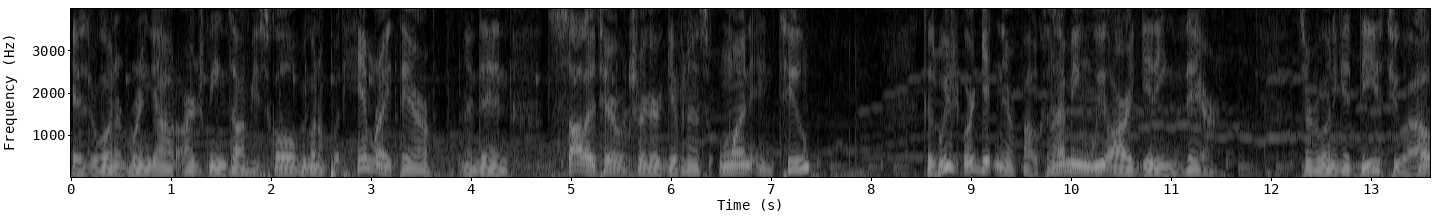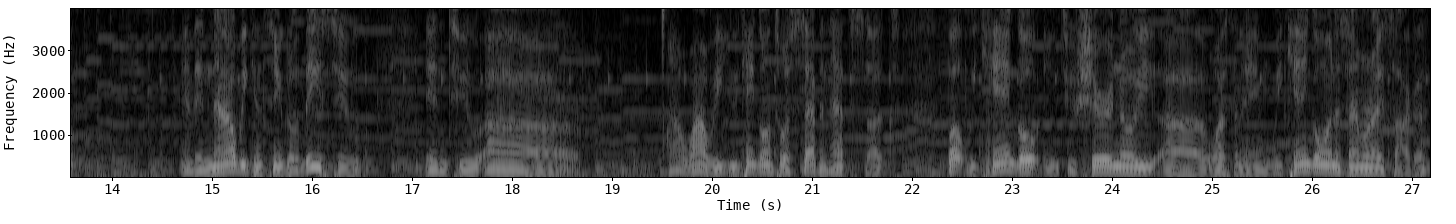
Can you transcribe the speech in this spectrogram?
is we're going to bring out Archfiend Zombie Skull. We're going to put him right there, and then solitaire will trigger, giving us one and two. Because we, we're getting there, folks, and I mean we are getting there. So we're going to get these two out, and then now we can synchro these two into. Uh, oh wow, we you can't go into a seven. That sucks. But we can go into Shiranui, uh, what's the name? We can go into Samurai Saga.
